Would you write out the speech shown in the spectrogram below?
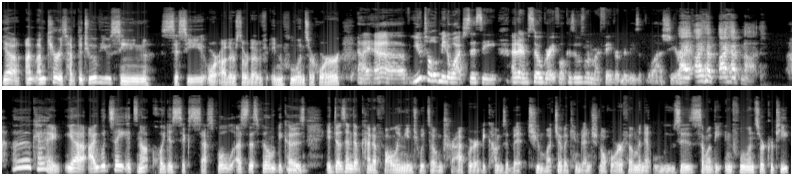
Yeah, I'm I'm curious. Have the two of you seen Sissy or other sort of influencer horror? I have. You told me to watch Sissy, and I'm so grateful because it was one of my favorite movies of the last year. I, I have, I have not. Okay. Yeah, I would say it's not quite as successful as this film because mm-hmm. it does end up kind of falling into its own trap where it becomes a bit too much of a conventional horror film and it loses some of the influencer critique.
